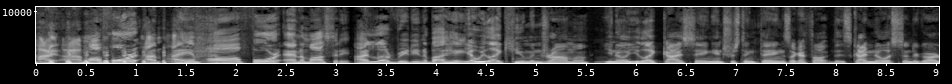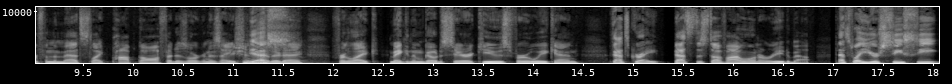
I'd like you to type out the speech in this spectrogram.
I, I'm all for it. I'm, I am all for animosity. I love reading about hate. Yeah, we like human drama. You know, you like guys saying interesting things. Like I thought this guy Noah Syndergaard from the Mets like popped off at his organization Yes. the other day for like making them go to Syracuse for a weekend. That's great. That's the stuff I want to read about. That's why your CC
